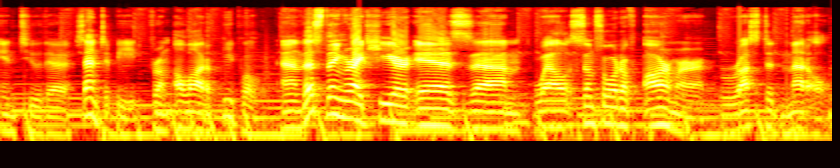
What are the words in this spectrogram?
into the centipede from a lot of people. And this thing right here is, um, well, some sort of armor, rusted metal.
